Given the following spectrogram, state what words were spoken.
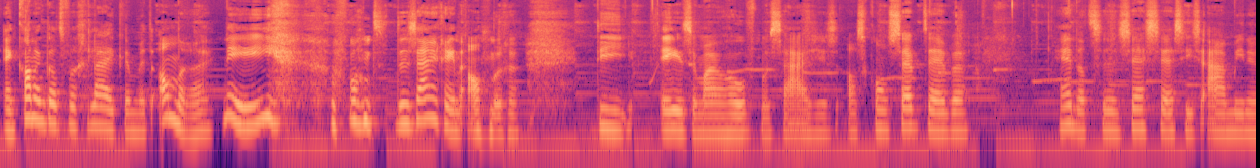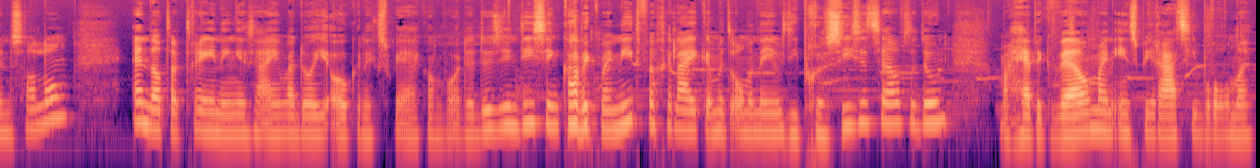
En kan ik dat vergelijken met anderen? Nee, want er zijn geen anderen die ESMR hoofdmassages als concept hebben. dat ze zes sessies aanbieden in een salon en dat er trainingen zijn waardoor je ook een expert kan worden. Dus in die zin kan ik me niet vergelijken met ondernemers die precies hetzelfde doen. Maar heb ik wel mijn inspiratiebronnen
